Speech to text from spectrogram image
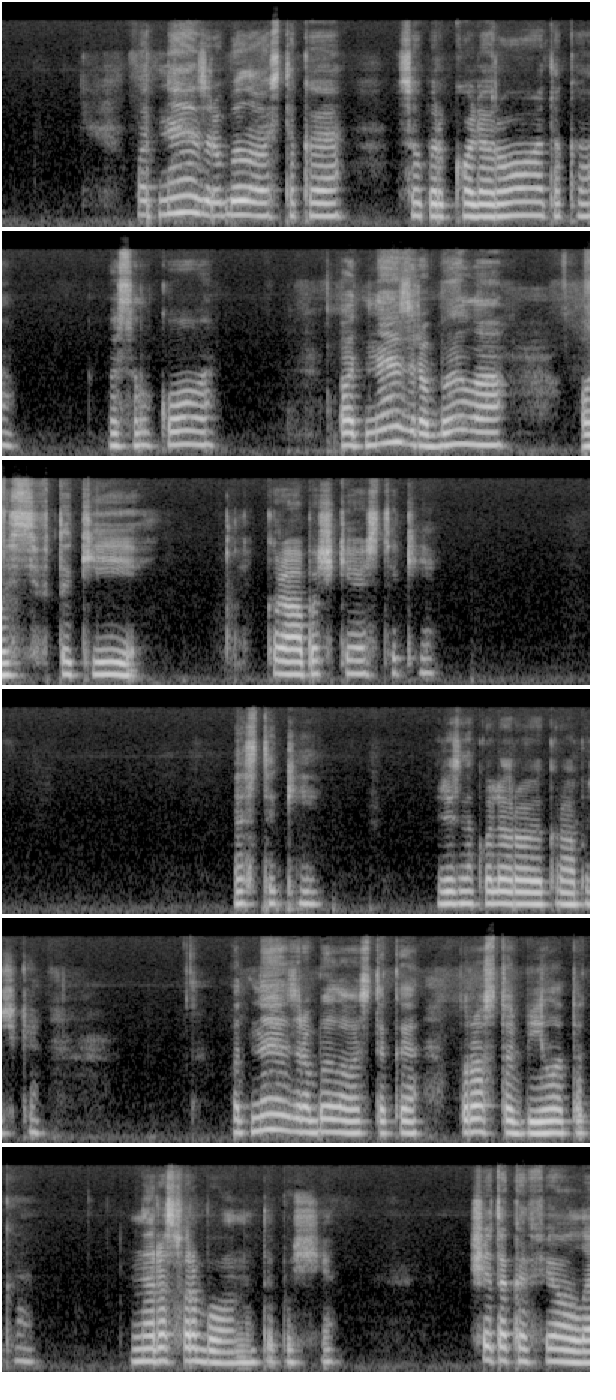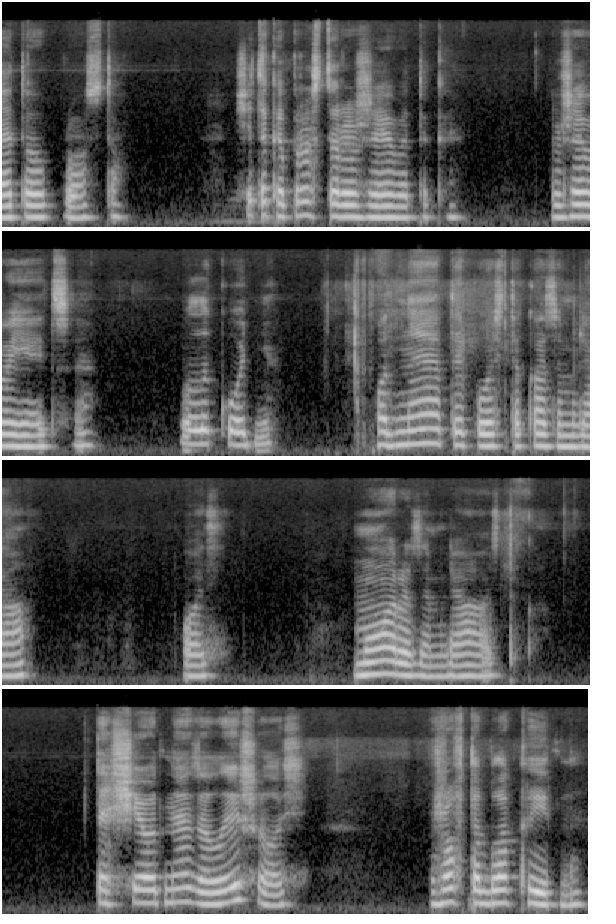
Одне зробила ось таке суперкольорове, таке веселкове. Одне зробила ось в такі крапочки, ось такі. Ось такі різнокольорові крапочки. Одне зробила ось таке просто біле таке. Не розфарбоване, типу ще. Ще таке фіолетове просто. Ще таке просто рожеве таке. Рожеве яйце. Великоднє. Одне, типу, ось така земля. Ось. Море, земля, ось така. Та ще одне залишилось жовто-блакитне,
